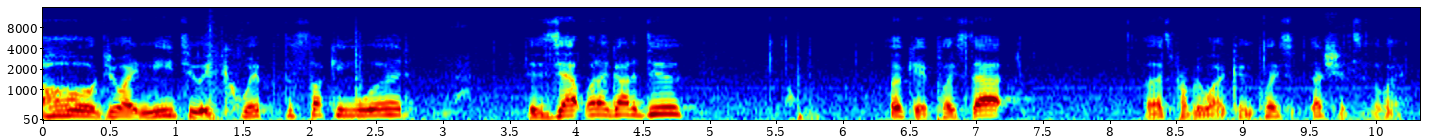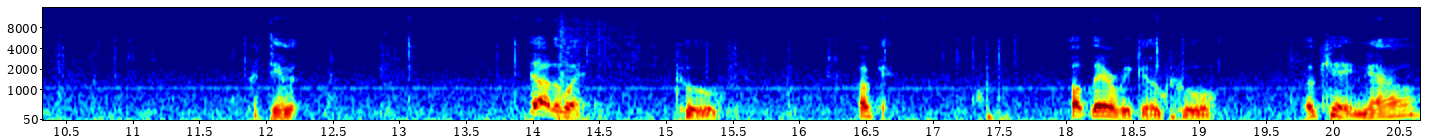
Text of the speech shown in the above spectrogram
oh, do I need to equip the fucking wood? Is that what I gotta do? Okay, place that. That's probably why I couldn't place it. That shit's in the way. God damn it. Get out of the way. Cool. Okay. Oh, there we go. Cool. Okay, now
